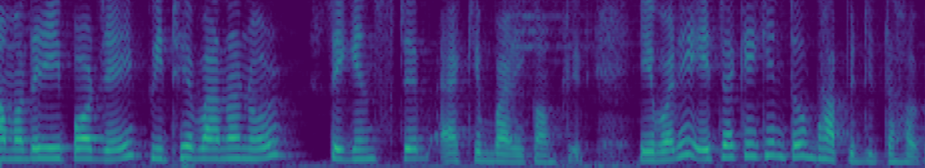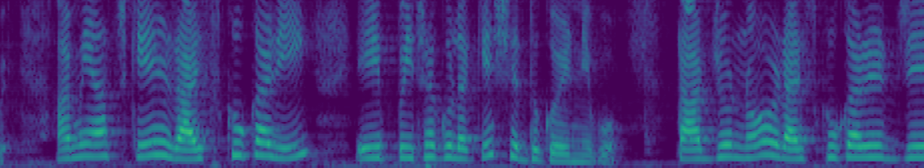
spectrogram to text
আমাদের এই পর্যায়ে পিঠে বানানোর সেকেন্ড স্টেপ একেবারে কমপ্লিট এবারে এটাকে কিন্তু ভাপে দিতে হবে। আমি আজকে রাইস কুকারেই এই পিঠাগুলোকে সেদ্ধ করে নেব। তার জন্য রাইস কুকারের যে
